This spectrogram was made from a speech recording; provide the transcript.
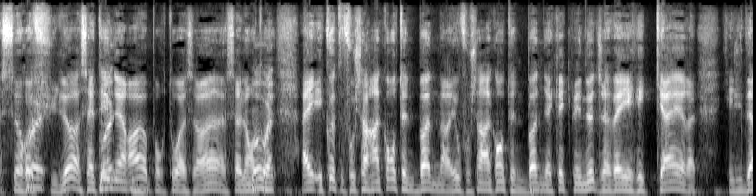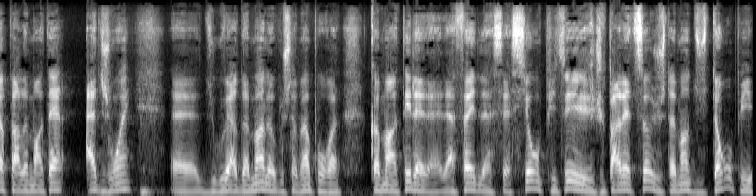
ce refus-là. C'était une erreur pour toi, ça, hein, selon toi. écoute, il faut que je te raconte une bonne, Mario. Il faut que je te raconte une bonne. Il y a quelques minutes, j'avais Éric Kerr, qui est leader parlementaire adjoint du gouvernement, là, justement, pour commenter la, fin de la session. Puis, tu sais, je parlais de ça, justement, du ton. Puis,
